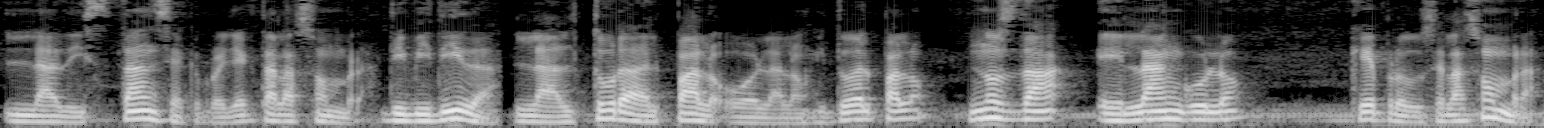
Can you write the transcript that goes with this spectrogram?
la distancia que proyecta la sombra dividida la altura del palo o la longitud del palo nos da el ángulo que produce la sombra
